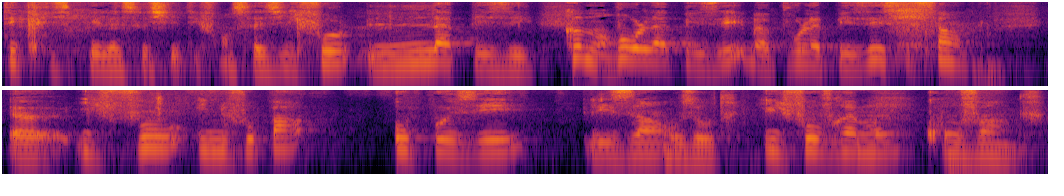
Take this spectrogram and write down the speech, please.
décrisper la société française. Il faut l'apaiser. Comment? Pour l'apaiser, bah pour l'apaiser, c'est simple. il, faut, il ne faut pas opposer les uns aux autres. Il faut vraiment convaincre.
